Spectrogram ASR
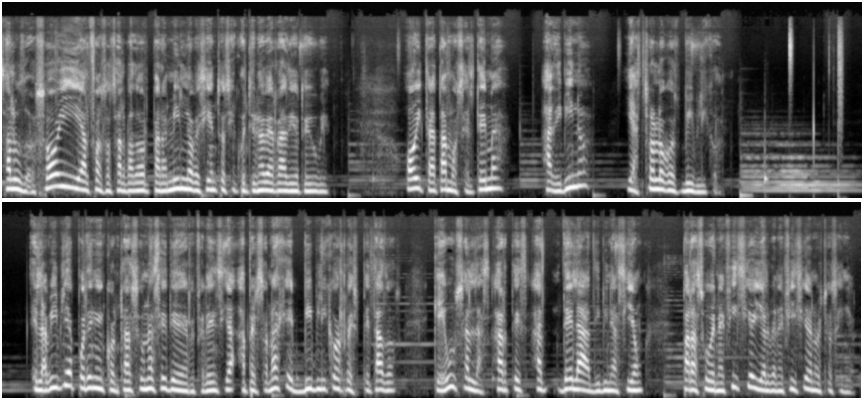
Saludos, soy Alfonso Salvador para 1959 Radio TV. Hoy tratamos el tema adivinos y astrólogos bíblicos. En la Biblia pueden encontrarse una serie de referencias a personajes bíblicos respetados que usan las artes de la adivinación para su beneficio y el beneficio de nuestro Señor.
